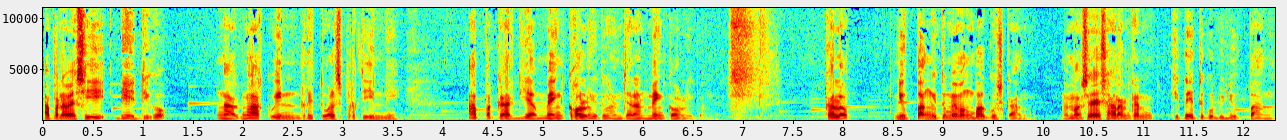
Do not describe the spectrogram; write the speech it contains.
apa namanya si Dedi kok nggak ngelakuin ritual seperti ini? Apakah dia mengkol gitu kan jalan mengkol gitu? Kalau nyupang itu memang bagus kang. Memang saya sarankan kita itu kudu nyupang.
